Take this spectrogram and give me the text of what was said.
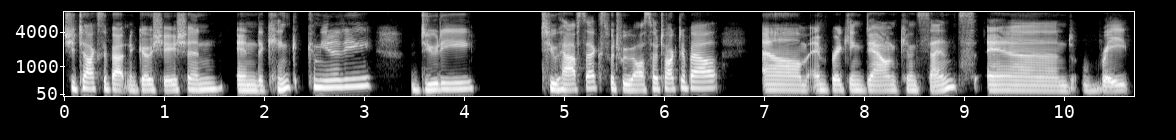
She talks about negotiation in the kink community, duty to have sex, which we also talked about, um, and breaking down consent and rape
